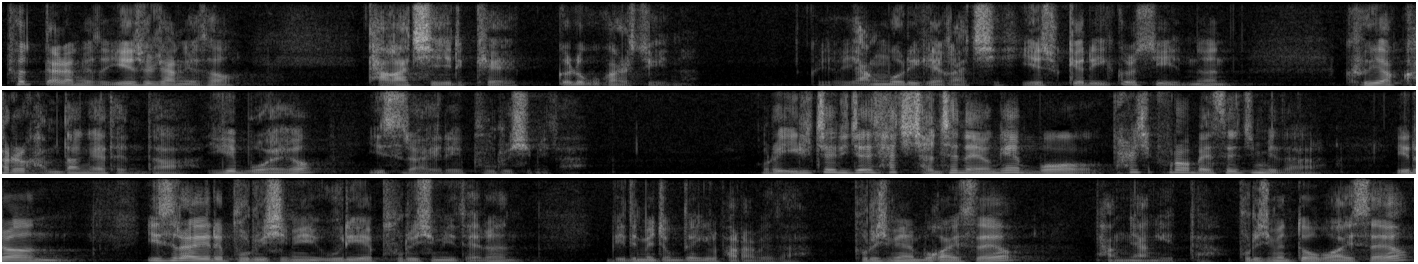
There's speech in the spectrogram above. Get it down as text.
표대를 향해서 예수를 향해서 다 같이 이렇게 끌고 갈 수 있는 그죠? 양머리 개같이 예수께로 이끌 수 있는 그 역할을 감당해야 된다. 이게 뭐예요? 이스라엘의 부르심이다. 우리 1절 2절 사실 전체 내용의 뭐 80% 메시지입니다. 이런 이스라엘의 부르심이 우리의 부르심이 되는 믿음의 종되기를 바랍니다. 부르심에는 뭐가 있어요? 방향이 있다. 부르심엔 또 뭐가 있어요?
